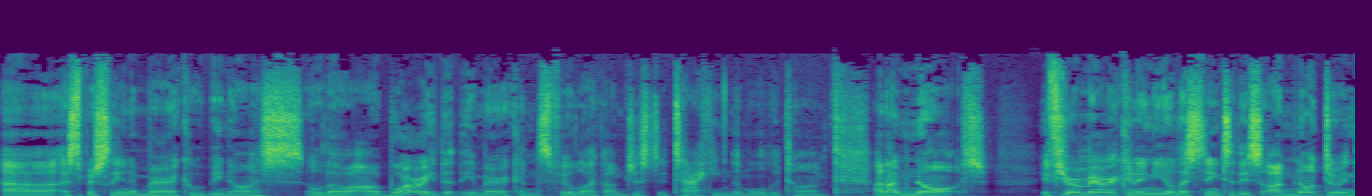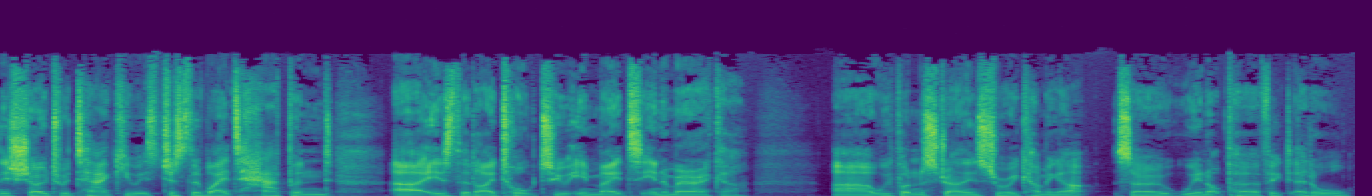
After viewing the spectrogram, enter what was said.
uh, especially in America would be nice. Although I'm worried that the Americans feel like I'm just attacking them all the time, and I'm not if you're American and you're listening to this, I'm not doing this show to attack you. It's just the way it's happened uh, is that I talk to inmates in America. Uh, we've got an Australian story coming up, so we're not perfect at all.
